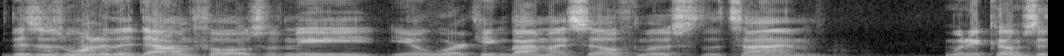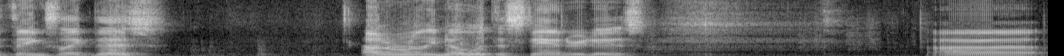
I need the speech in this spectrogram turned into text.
this is one of the downfalls of me you know working by myself most of the time when it comes to things like this I don't really know what the standard is. Uh,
